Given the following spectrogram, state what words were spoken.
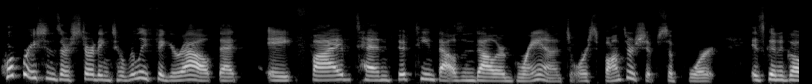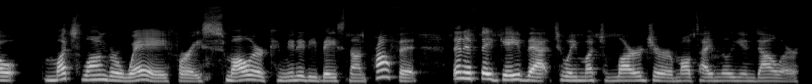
corporations are starting to really figure out that a five, ten, fifteen thousand dollar grant or sponsorship support is going to go much longer way for a smaller community based nonprofit than if they gave that to a much larger multi-million dollar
